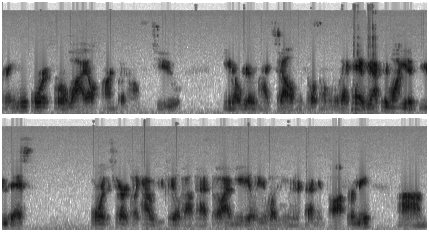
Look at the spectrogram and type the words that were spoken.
training for it for a while, unbeknownst to, you know, really myself until someone was like, hey, we actually want you to do this for the church. Like, how would you feel about that? So I immediately, it wasn't even a second thought for me. Um,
